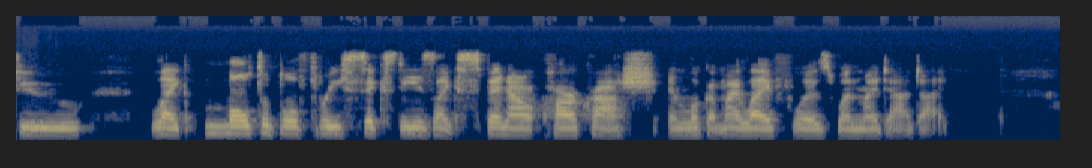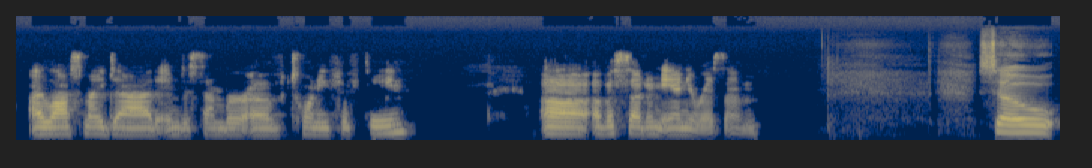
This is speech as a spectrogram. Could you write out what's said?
to like multiple 360s, like spin out car crash and look at my life was when my dad died. I lost my dad in December of 2015 uh, of a sudden aneurysm. So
